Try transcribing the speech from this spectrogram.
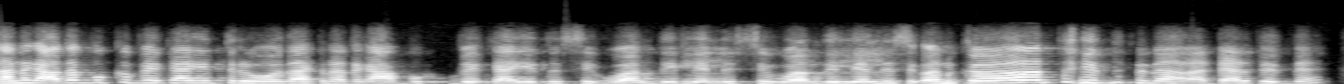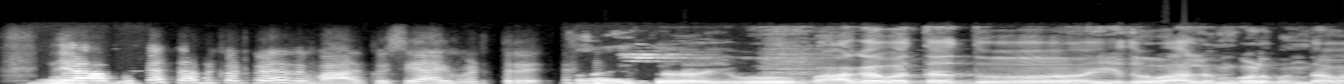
ನನಗ್ ಅದ ಬುಕ್ ಬೇಕಾಗಿತ್ರಿ ಓದಾಕ ನನಗ್ ಆ ಬುಕ್ ಬೇಕಾಗಿತ್ತು ಸಿಗುವಂದ್ ಇಲ್ಲಿ ಎಲ್ಲಿ ಸಿಗುವಂದ್ ಇಲ್ಲಿ ಎಲ್ಲಿ ಸಿಗು ಅನ್ಕೋತ ಇದ್ರಿ ನಾ ಅಡ್ಡಾಡ್ತಿದ್ದೆ ನೀವ್ ಆ ಬುಕ್ ತಂದ್ ಕೊಟ್ಕೊಂಡ್ರೆ ಬಾಳ ಖುಷಿ ಆಗ್ಬಿಡ್ತ್ರಿ. ಆಯ್ತು ಇವು ಭಾಗವತದ್ದು ಐದು ವಾಲ್ಯೂಮ್ಗಳು ಬಂದವ.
